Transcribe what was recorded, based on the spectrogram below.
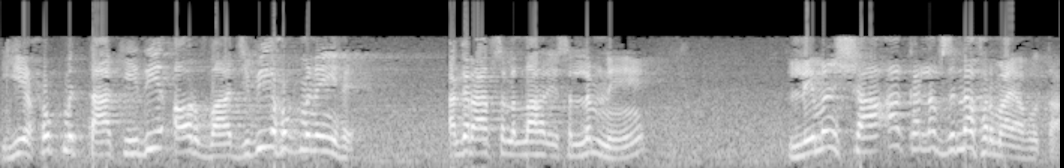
یہ حکم تاکیدی اور واجبی حکم نہیں ہے۔ اگر آپ صلی اللہ علیہ وسلم نے لیمن شاہ کا لفظ نہ فرمایا ہوتا،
